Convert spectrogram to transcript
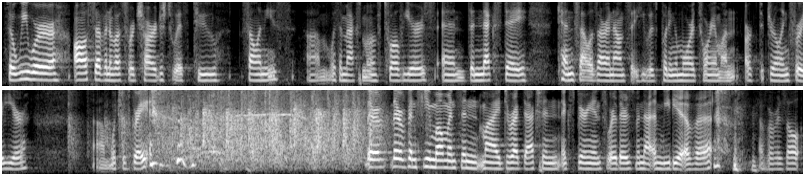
So we were, all seven of us were charged with two felonies um, with a maximum of 12 years. And the next day, Ken Salazar announced that he was putting a moratorium on Arctic drilling for a year, um, which was great. there, there have been few moments in my direct action experience where there's been that immediate of a, of a result.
